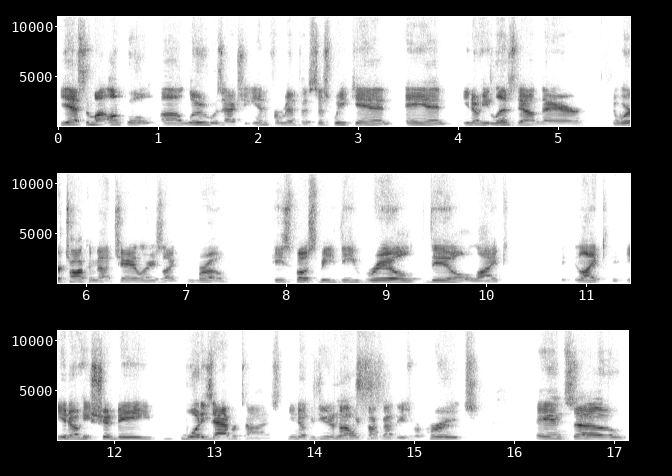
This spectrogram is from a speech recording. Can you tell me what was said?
yeah, so my uncle uh, Lou was actually in for Memphis this weekend, and you know he lives down there, and we were talking about Chandler. He's like, "Bro, he's supposed to be the real deal, like." Like you know, he should be what he's advertised. You know, because you know yes. how we talk about these recruits, and so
